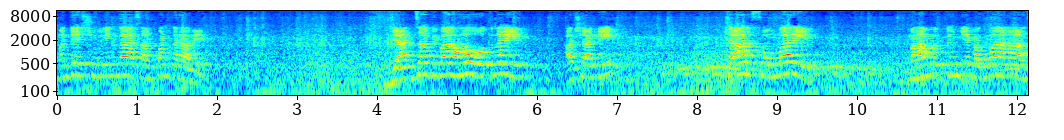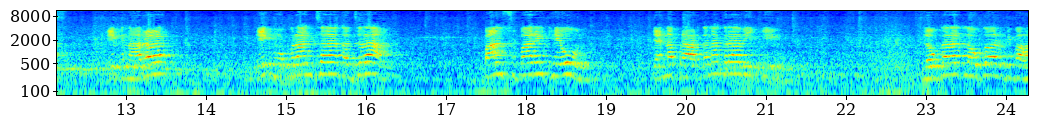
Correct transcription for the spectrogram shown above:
म्हणजे शिवलिंगास अर्पण करावे. ज्यांचा विवाह होत नाही अशांनी चार सोमवारी महामृत्युंजय भगवानास एक नारळ एक मोकरांचा गजरा पान सुपारी ठेवून त्यांना प्रार्थना करावी की लवकरात लवकर विवाह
